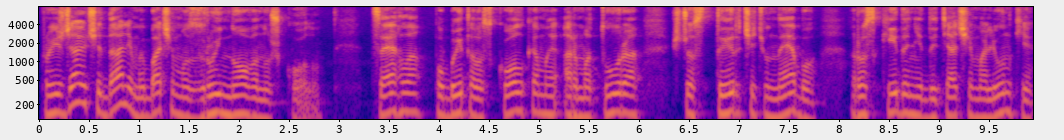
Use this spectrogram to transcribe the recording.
Проїжджаючи далі, ми бачимо зруйновану школу. Цегла, побита осколками, арматура, що стирчить у небо, розкидані дитячі малюнки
